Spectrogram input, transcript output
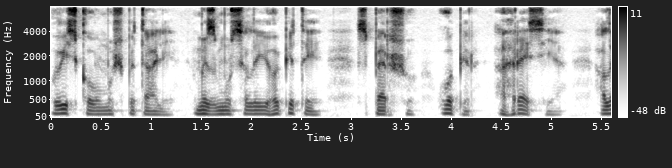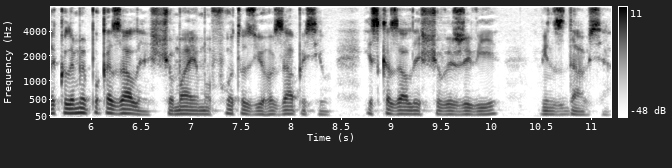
У військовому шпиталі. Ми змусили його піти. Спершу опір, агресія. Але коли ми показали, що маємо фото з його записів, і сказали, що ви живі, він здався.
